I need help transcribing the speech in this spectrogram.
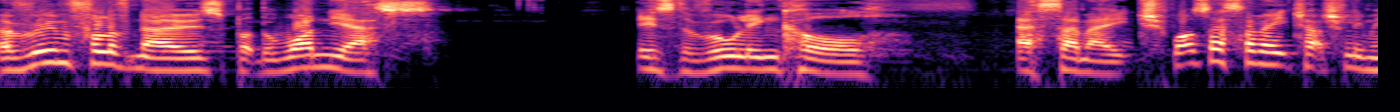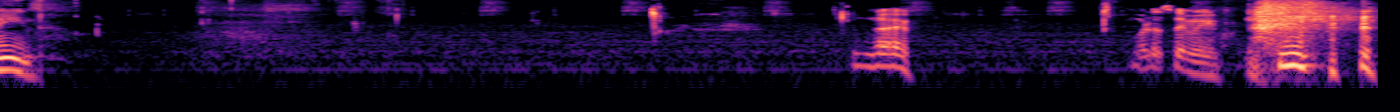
A room full of no's, but the one yes is the ruling call. SMH. What does SMH actually mean? No. What does it mean?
